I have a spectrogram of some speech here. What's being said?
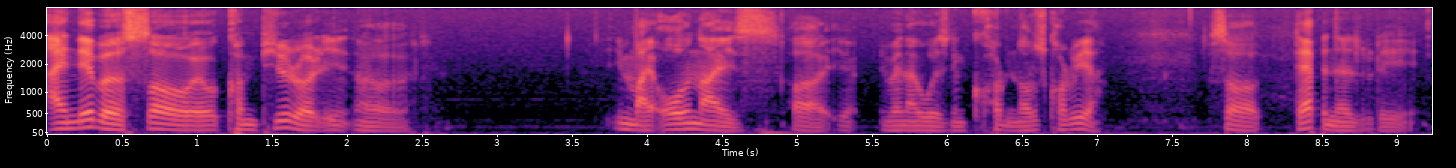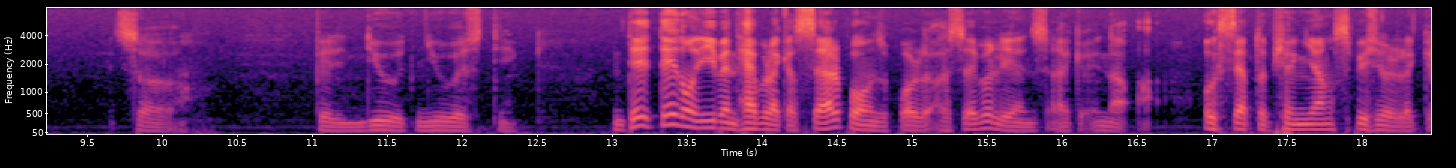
I never saw a computer in uh, in my own eyes uh, when I was in North Korea. So definitely, it's a very new newest thing. They they don't even have like a cell phones for uh, civilians like you know except the Pyongyang, special like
